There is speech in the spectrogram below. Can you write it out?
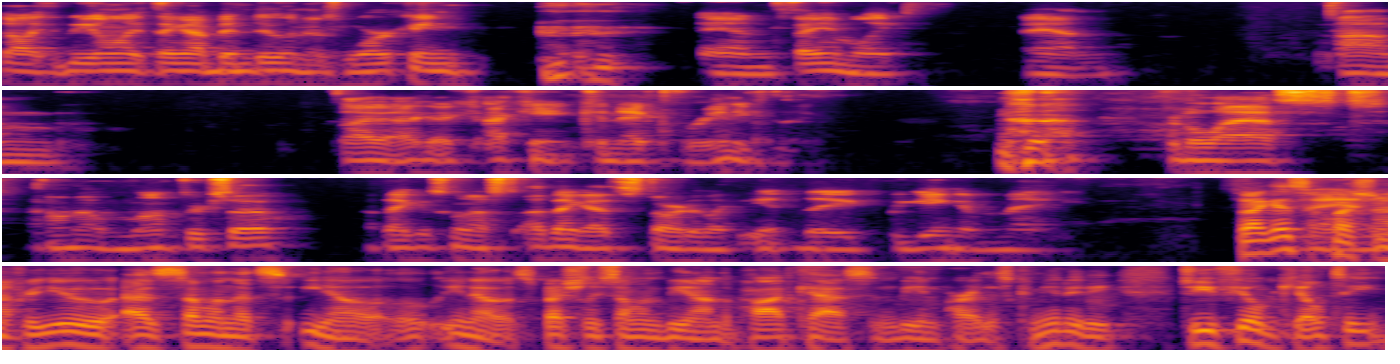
like the only thing I've been doing is working and family, and um, I, I I can't connect for anything. for the last I don't know month or so. I think it's when I, I think I started like the beginning of May. So I guess a question for you, as someone that's you know you know especially someone being on the podcast and being part of this community, do you feel guilty,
